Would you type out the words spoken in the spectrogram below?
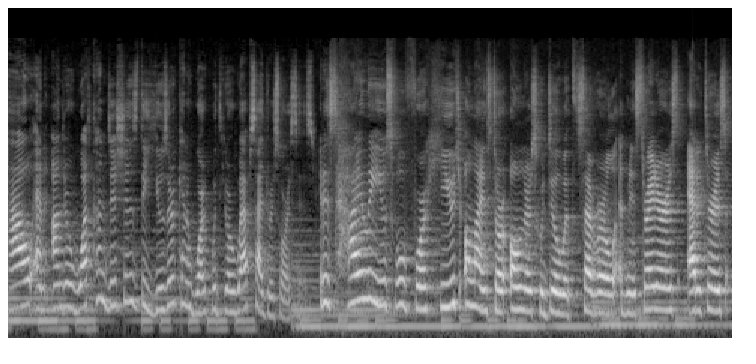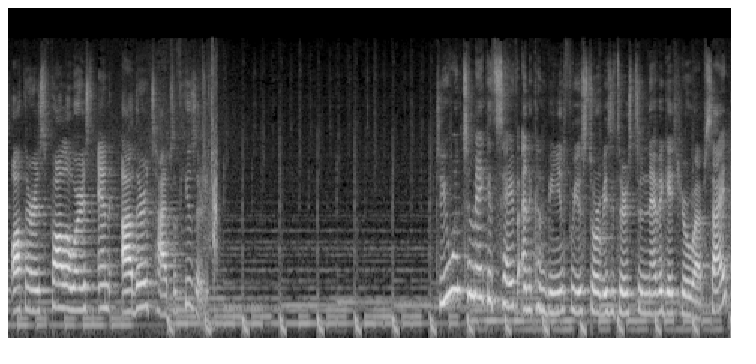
how, and under what conditions the user can work with your website resources. It is highly useful for huge online store owners who deal with several administrators, editors, authors, followers, and other types of users. Do you want to make it safe and convenient for your store visitors to navigate your website?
